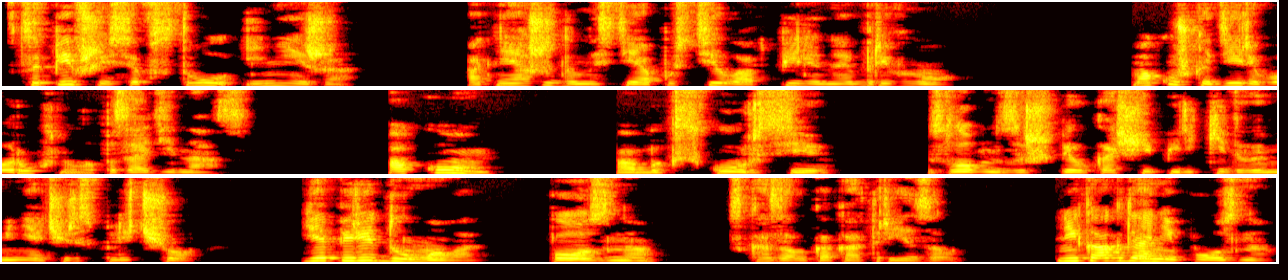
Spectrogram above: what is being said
вцепившийся в ствол и ниже. От неожиданности я опустила отпиленное бревно. Макушка дерева рухнула позади нас. «О ком?» «Об экскурсии», — злобно зашипел Кощей, перекидывая меня через плечо. «Я передумала». «Поздно сказал, как отрезал. Никогда не поздно.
